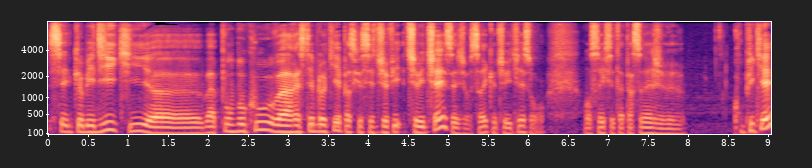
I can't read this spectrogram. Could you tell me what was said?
c'est une comédie qui, euh, bah, pour beaucoup, va rester bloquée parce que c'est Chevy Chase. C'est vrai que Chevy Chase, on, sait que c'est un personnage compliqué.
